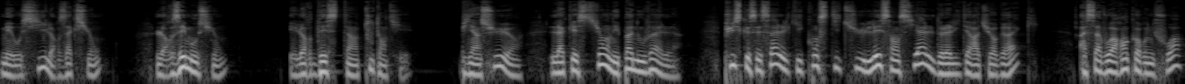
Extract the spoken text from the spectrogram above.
mais aussi leurs actions, leurs émotions et leur destin tout entier. Bien sûr, la question n'est pas nouvelle, puisque c'est celle qui constitue l'essentiel de la littérature grecque, à savoir encore une fois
